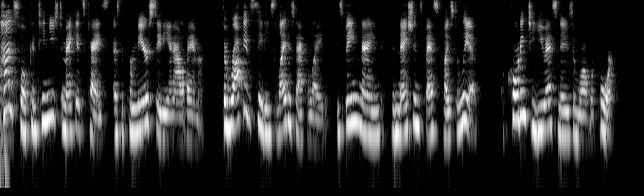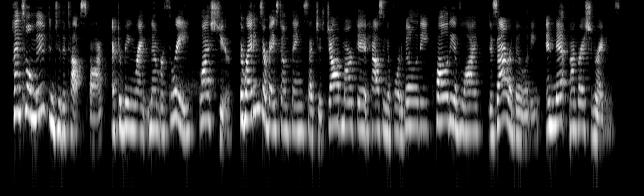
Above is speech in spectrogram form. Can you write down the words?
Huntsville continues to make its case as the premier city in Alabama. The Rocket City's latest accolade is being named the nation's best place to live, according to U.S. News and World Report. Huntsville moved into the top spot after being ranked number three last year. The ratings are based on things such as job market, housing affordability, quality of life, desirability, and net migration ratings.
